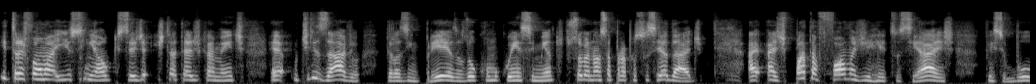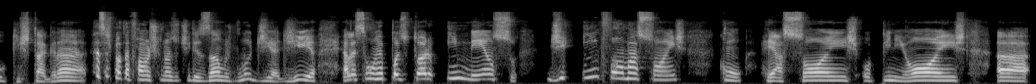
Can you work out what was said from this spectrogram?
e transformar isso em algo que seja estrategicamente é, utilizável pelas empresas ou como conhecimento sobre a nossa própria sociedade. As plataformas de redes sociais, Facebook, Instagram, essas plataformas que nós utilizamos no dia a dia, elas são um repositório imenso de informações com reações, opiniões, uh,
